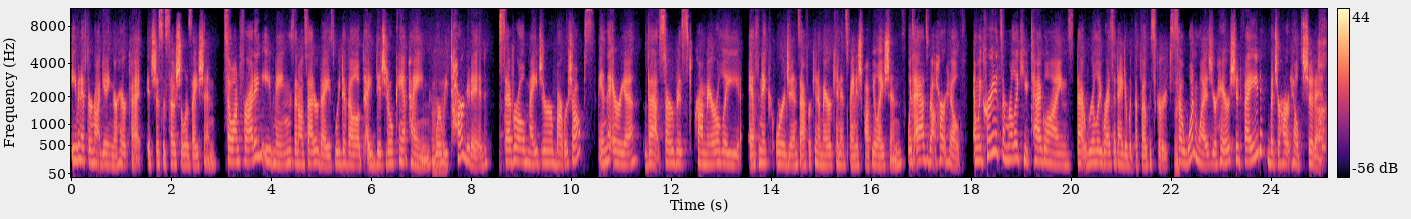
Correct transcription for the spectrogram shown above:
even if they're not getting their hair cut. It's just a socialization. So on Friday evenings and on Saturdays, we developed a digital campaign mm-hmm. where we targeted several major barbershops in the area that serviced primarily ethnic origins, African American and Spanish populations, with ads about heart health and we created some really cute taglines that really resonated with the focus groups. Mm-hmm. So one was your hair should fade, but your heart health shouldn't.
